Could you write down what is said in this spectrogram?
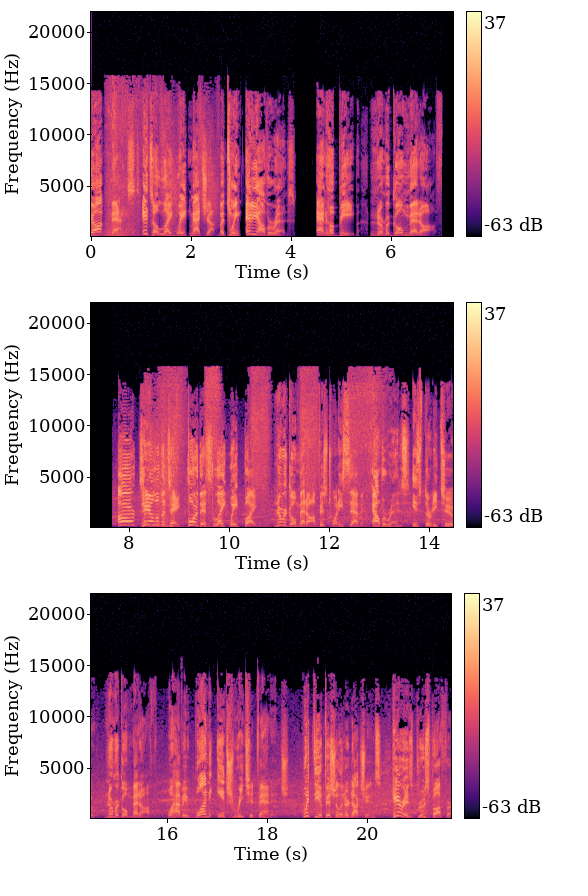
Coming up next, it's a lightweight matchup between Eddie Alvarez and Khabib Nurmagomedov. Our tale of the tape for this lightweight fight. Nurmagomedov is 27. Alvarez is 32. Nurmagomedov will have a one-inch reach advantage. With the official introductions, here is Bruce Buffer.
